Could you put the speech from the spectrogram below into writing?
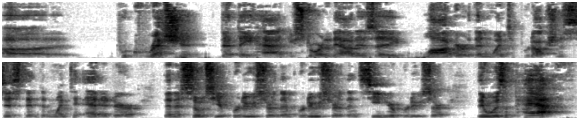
uh, progression that they had. You started out as a logger, then went to production assistant, then went to editor, then associate producer, then producer, then senior producer. There was a path,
